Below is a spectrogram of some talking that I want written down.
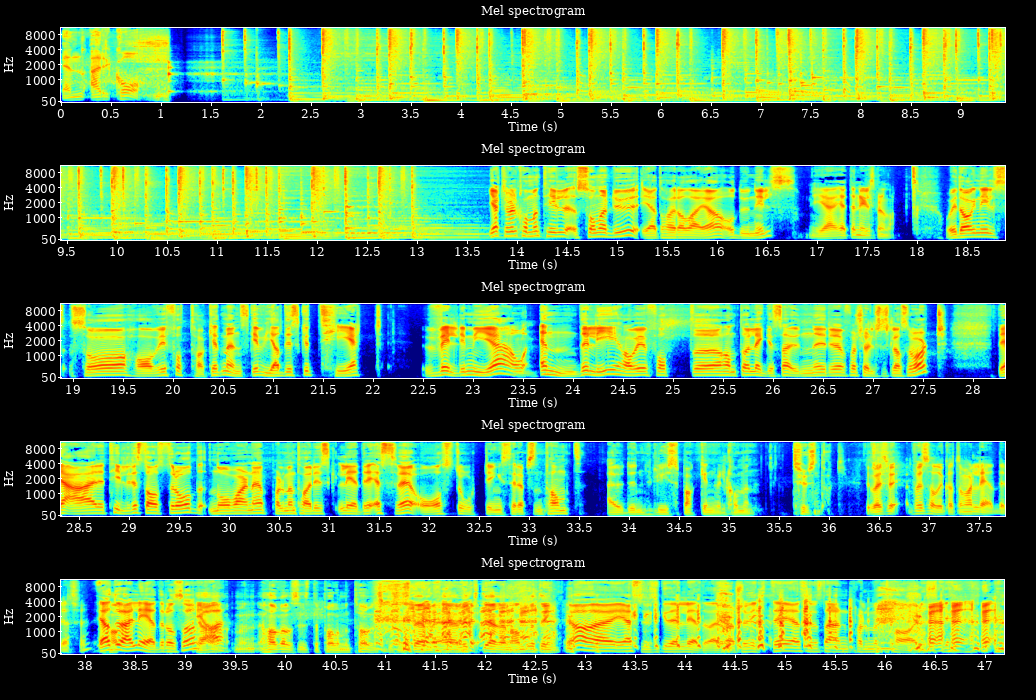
NRK. Hjertelig velkommen til Sånn er du. Jeg heter Harald Eia, og du, Nils. Jeg heter Nils Brønna. Og i dag, Nils, så har vi fått tak i et menneske vi har diskutert veldig mye, og endelig har vi fått eh, han til å legge seg under forstørrelsesglasset vårt. Det er tidligere statsråd, nåværende parlamentarisk leder i SV og stortingsrepresentant Audun Lysbakken. Velkommen. Tusen takk. Du Hvorfor sa du ikke at han var leder i SV? Ja, du er leder også? Ja. Men Harald syns det parlamentariske systemet er viktigere enn andre ting. Ja, jeg syns ikke det ledervervet er så viktig. Jeg syns det er den parlamentariske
